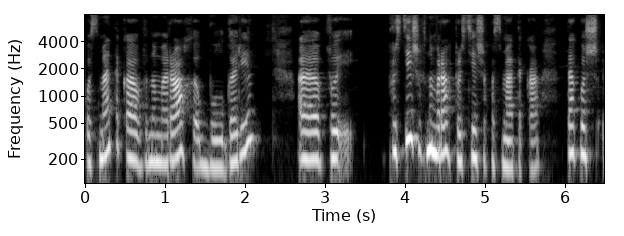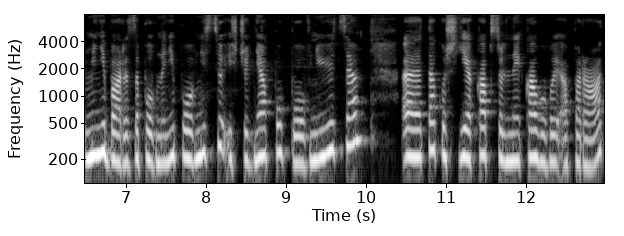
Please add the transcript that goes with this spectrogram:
косметика в номерах Булгарі. Е, В простіших номерах простіша косметика. Також міні-бари заповнені повністю і щодня поповнюються. Е, Також є капсульний кавовий апарат,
